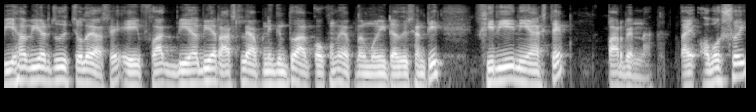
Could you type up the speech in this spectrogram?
বিহেভিয়ার যদি চলে আসে, এই ফ্লাগ বিহেভিয়ার আসলে আপনি কিন্তু আর কখনোই আপনার মনিটাইজেশনটি ফিরিয়ে নিয়ে আসতে পারবেন না। তাই অবশ্যই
